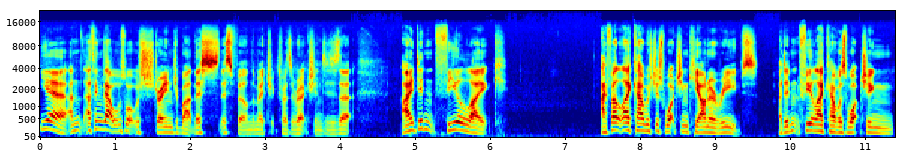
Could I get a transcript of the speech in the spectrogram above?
Yeah, and I think that was what was strange about this this film, The Matrix Resurrections, is that I didn't feel like I felt like I was just watching Keanu Reeves. I didn't feel like I was watching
